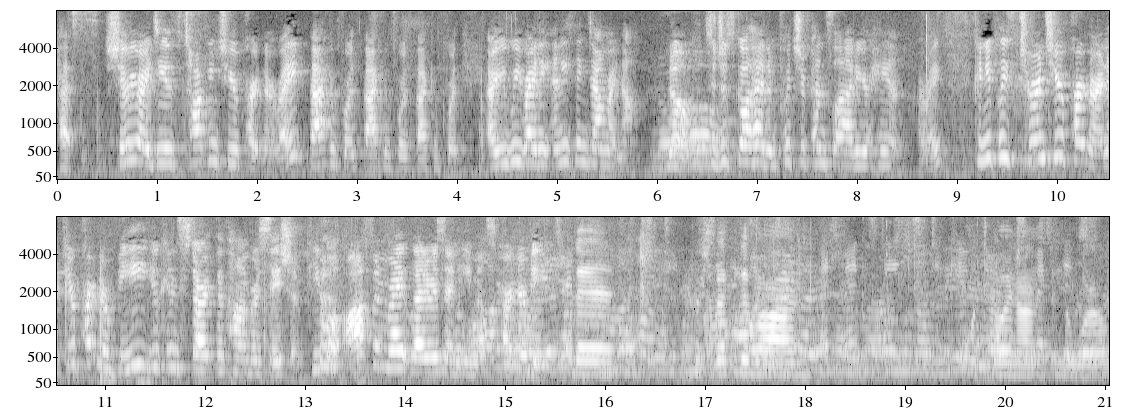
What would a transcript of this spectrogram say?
Yes. Share your ideas talking to your partner, right? Back and forth, back and forth, back and forth. Are you we writing anything down right now? No. no. So just go ahead and put your pencil out of your hand, all right? Can you please turn to your partner? And if your partner B, you can start the conversation. People often write letters and emails. Partner B. Their perspective on what's going on in the world,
